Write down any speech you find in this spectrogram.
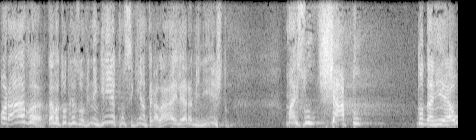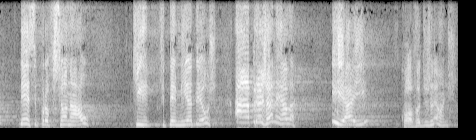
Orava, estava tudo resolvido, ninguém ia conseguir entrar lá, ele era ministro. Mas o chato do Daniel, desse profissional que, que temia Deus, abre a janela. E aí, cova dos leões.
